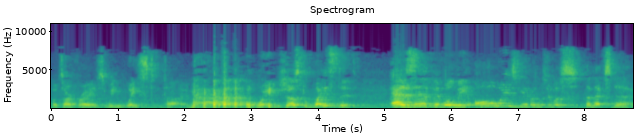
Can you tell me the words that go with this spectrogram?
what's our phrase? We waste time. we just waste it as if it will be always given to us the next day.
